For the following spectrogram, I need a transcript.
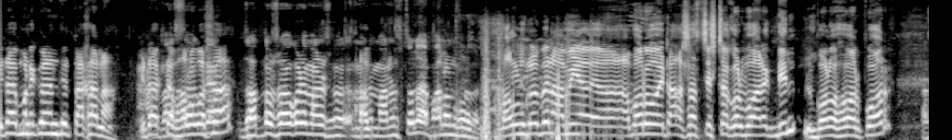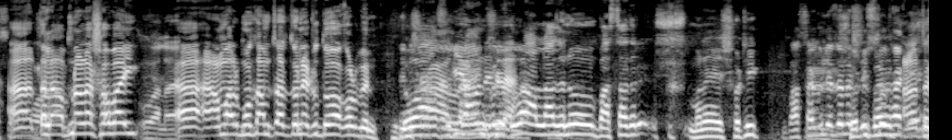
এটা মনে করেন যে টাকা না। এটা একটা ভালোবাসা। যত্ন সহকারে মানুষ মানে মানুষ তো না পালন করবেন। পালন করবেন আমি আবারও এটা আসার চেষ্টা করব আরেকদিন বড় হওয়ার পর। তাহলে আপনারা সবাই আমার মোতামচার জন্য একটু দোয়া করবেন। আল্লাহ যেন বাচ্চাদের মানে সঠিক আচ্ছা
